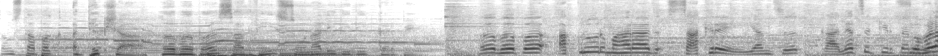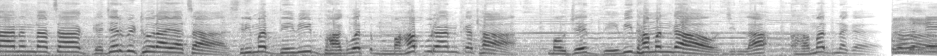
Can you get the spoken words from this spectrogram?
संस्थापक अध्यक्षा हभप साध्वी सोनाली दिदी करपे. हभप अक्रूर महाराज साखरे यांचं काल्याचं कीर्तन. सोहळा आनंदाचा गजर विठुरायाचा श्रीमद देवी भागवत महापुराण कथा मौजे देवी धामणगाव जिल्हा अहमदनगर.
